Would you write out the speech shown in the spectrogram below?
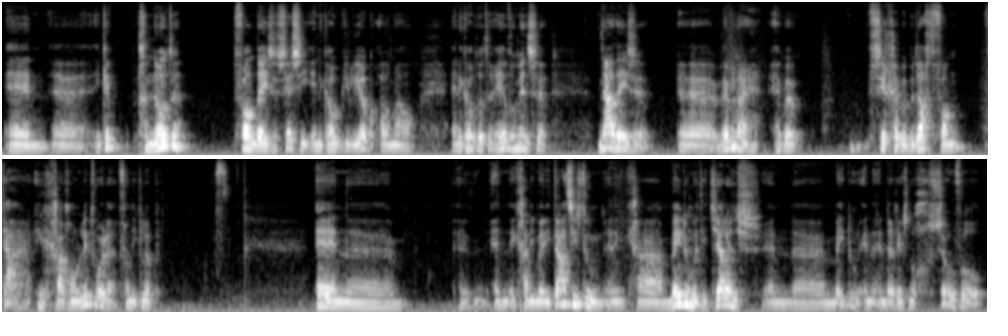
En uh, ik heb genoten van deze sessie en ik hoop jullie ook allemaal. En ik hoop dat er heel veel mensen na deze uh, webinar hebben, zich hebben bedacht van ja, ik ga gewoon lid worden van die club. En, uh, en, en, ik ga die meditaties doen en ik ga meedoen met die challenge en uh, meedoen. En, en er is nog zoveel.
